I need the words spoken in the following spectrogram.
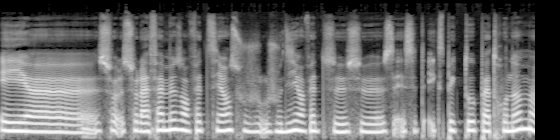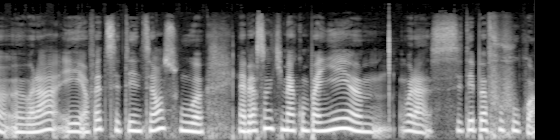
Et euh, sur, la fameuse en fait séance où je, vous dis en fait ce, cet expecto patronum, euh, voilà. Et en fait c'était une séance où euh, la personne qui m'accompagnait, voilà, c'était pas foufou quoi.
